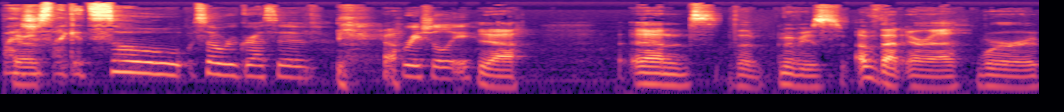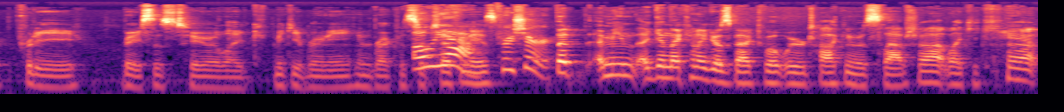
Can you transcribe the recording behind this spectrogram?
but it's just like it's so so regressive Yeah. racially. Yeah. And the movies of that era were pretty racist too, like Mickey Rooney in Breakfast Oh at yeah, Tiffany's. for sure. But I mean, again, that kind of goes back to what we were talking with Slapshot. Like, you can't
